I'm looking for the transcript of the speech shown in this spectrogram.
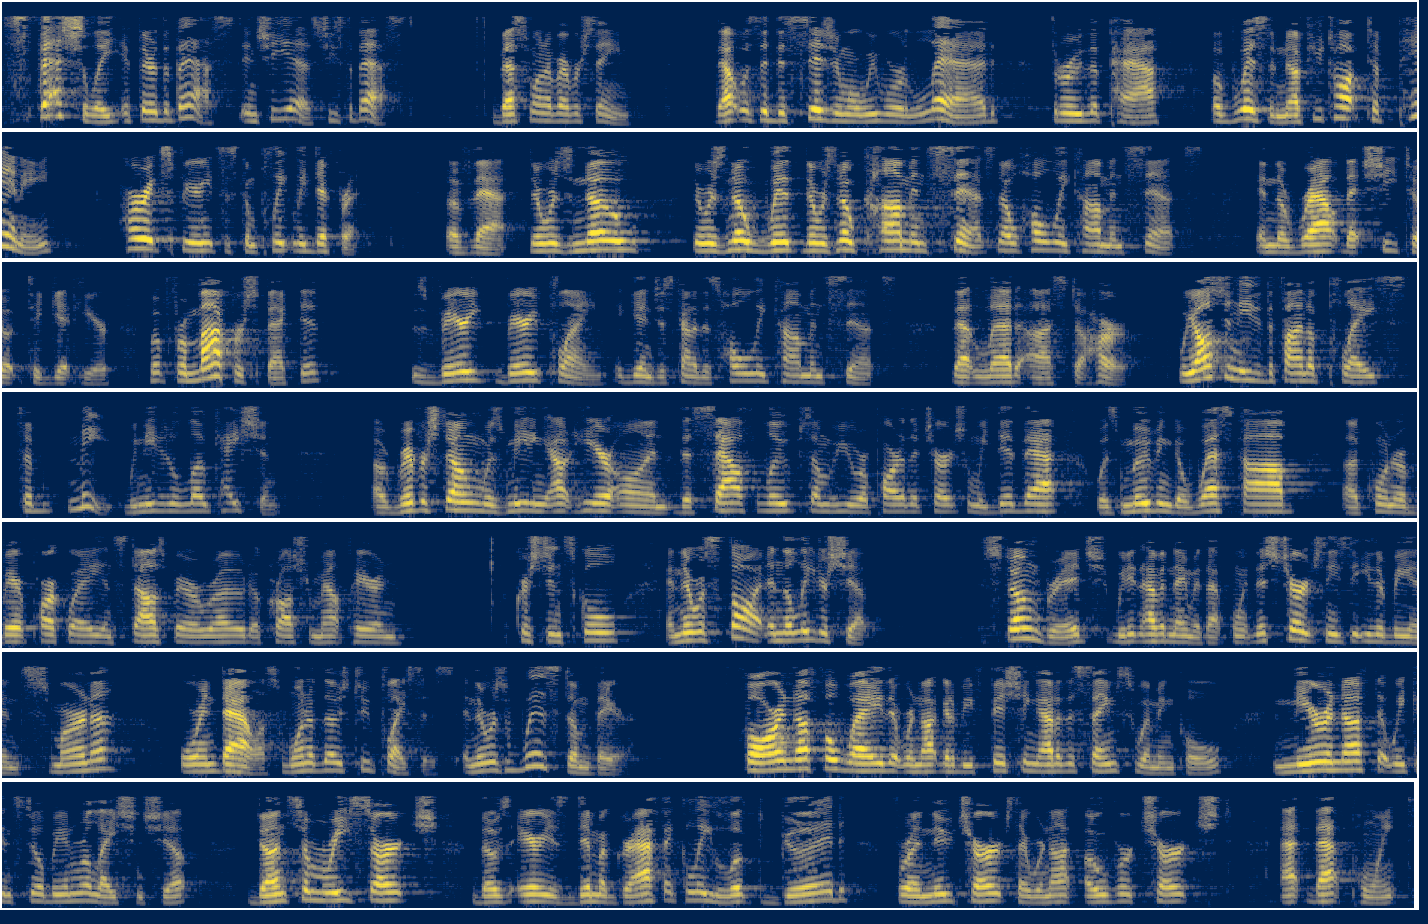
especially if they're the best. And she is. She's the best. Best one I've ever seen. That was a decision where we were led through the path of wisdom. Now, if you talk to Penny, her experience is completely different of that. There was no, there was no, there was no common sense, no holy common sense in the route that she took to get here. But from my perspective, it was very, very plain. Again, just kind of this holy common sense that led us to her. We also needed to find a place to meet. We needed a location. Uh, Riverstone was meeting out here on the South Loop. Some of you were part of the church when we did that. Was moving to West Cobb, uh, corner of Barrett Parkway and Stilesboro Road, across from Mount Paran Christian School. And there was thought in the leadership. Stonebridge, we didn't have a name at that point. This church needs to either be in Smyrna or in Dallas, one of those two places. And there was wisdom there. Far enough away that we're not going to be fishing out of the same swimming pool. Near enough that we can still be in relationship done some research. Those areas demographically looked good for a new church. They were not over churched at that point.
